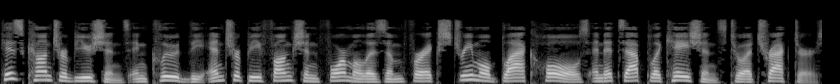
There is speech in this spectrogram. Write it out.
His contributions include the entropy function formalism for extremal black holes and its applications to attractors.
